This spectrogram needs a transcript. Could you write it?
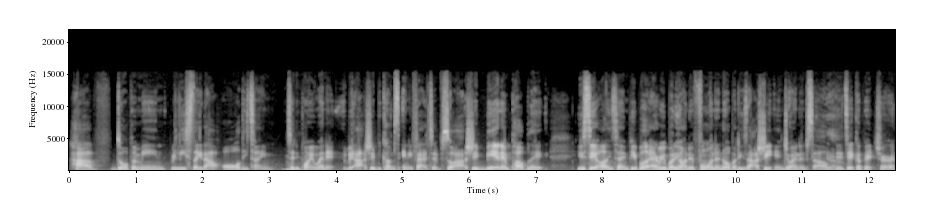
have dopamine released like that all the time to the point when it, it actually becomes ineffective. So actually being in public, you see it all the time. People, everybody on their phone and nobody's actually enjoying themselves. Yeah. They take a picture.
